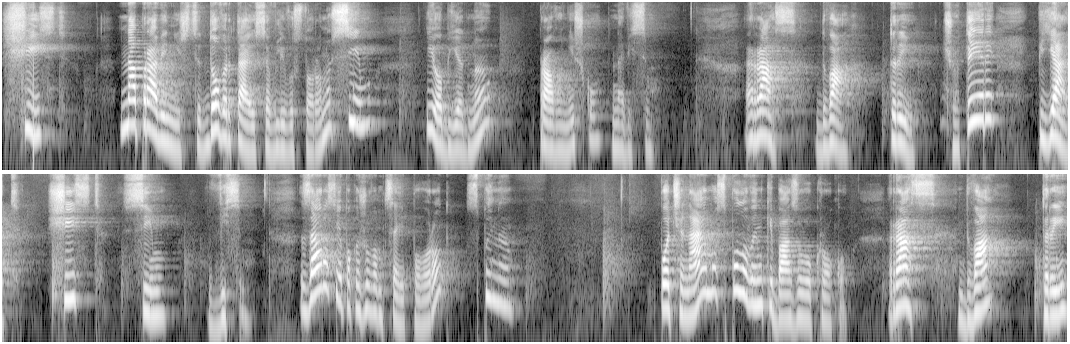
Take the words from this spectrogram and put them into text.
шість. На правій ніжці довертаюся в ліву сторону сім і об'єдную праву ніжку на вісім. Раз, два, три, чотири, п'ять, шість, сім, вісім. Зараз я покажу вам цей поворот спиною. Починаємо з половинки базового кроку. Раз, два, три,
